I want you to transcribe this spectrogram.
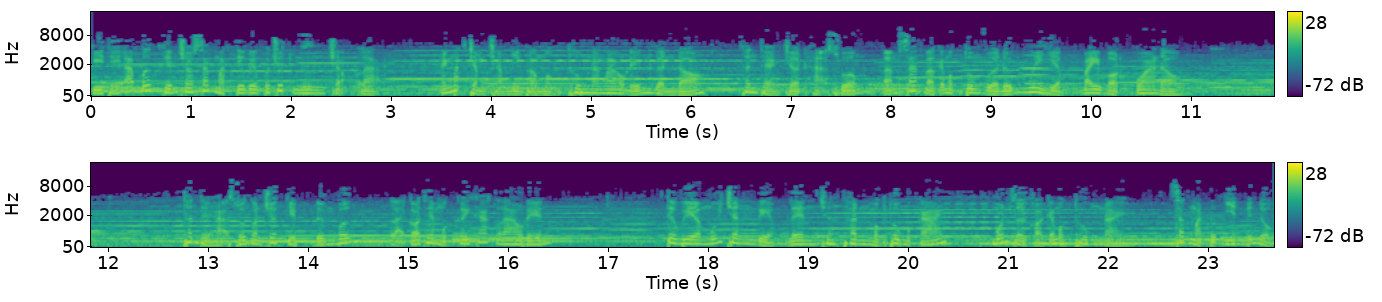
khí thế áp bức Khiến cho sắc mặt tiêu viêm có chút ngưng trọng lại. Ánh mắt chằm chằm nhìn vào mộc thung đang lao đến gần đó, Thân thể chợt hạ xuống, Bám sát vào cái mộc thung vừa đứng nguy hiểm Bay vọt qua đầu. Thân thể hạ xuống còn chưa kịp đứng vững lại có thêm một cây khác lao đến. Tiêu viêm mũi chân điểm lên cho thân mộc thung một cái, Muốn rời khỏi cái mộc thung này, Sắc mặt đột nhiên biến đổi.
